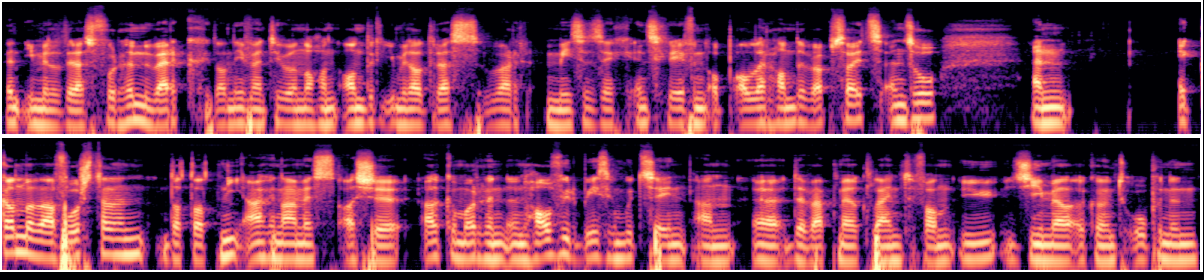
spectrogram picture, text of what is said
een e-mailadres voor hun werk, dan eventueel nog een ander e-mailadres waarmee ze zich inschrijven op allerhande websites en zo. En ik kan me wel voorstellen dat dat niet aangenaam is als je elke morgen een half uur bezig moet zijn aan uh, de webmail-client van uw Gmail-account openen,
